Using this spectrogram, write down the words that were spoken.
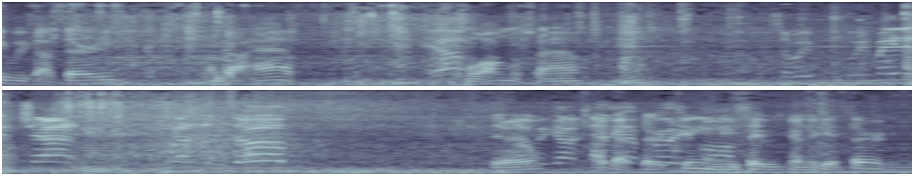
Think we got 30. I got half. Yeah. Well, almost half. So we, we made it, chat. We got the dub. Yeah. we got I got 30 13. bomb. He said he was gonna get 30.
